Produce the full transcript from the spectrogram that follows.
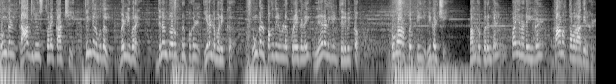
உங்கள் ராஜ் நியூஸ் தொலைக்காட்சியில் திங்கள் முதல் வெள்ளி வரை தினம்தோறும் பிற்பகல் இரண்டு மணிக்கு உங்கள் பகுதியில் உள்ள குறைகளை நேரலையில் தெரிவிக்கும் புகார் பெட்டி நிகழ்ச்சி. பங்கு பெறுங்கள் பயனடையுங்கள் காணத் தவறாதீர்கள்.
